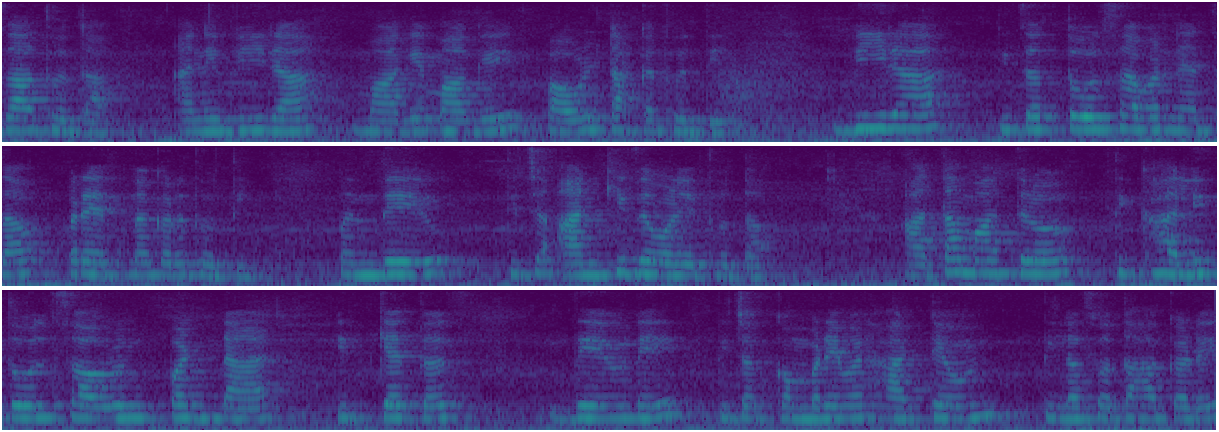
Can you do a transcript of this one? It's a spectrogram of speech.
जात होता आणि वीरा मागे मागे पाऊल टाकत होती. वीरा तिचा तोल सावरण्याचा प्रयत्न करत होती. पण देव तिच्या आणखी जवळ येत होता. आता मात्र ती खाली तोल सावरून पडणार इतक्यातच देवने तिच्या कमरेवर हात ठेवून तिला स्वतःकडे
